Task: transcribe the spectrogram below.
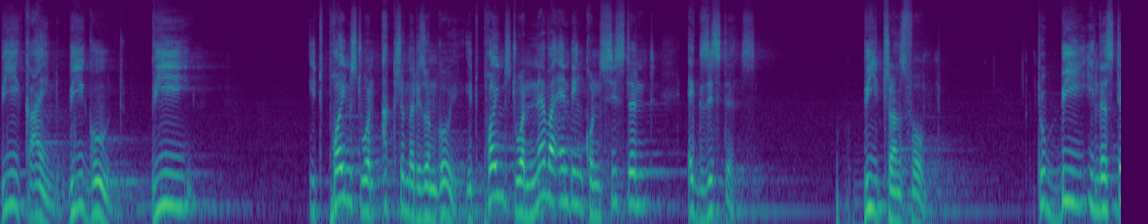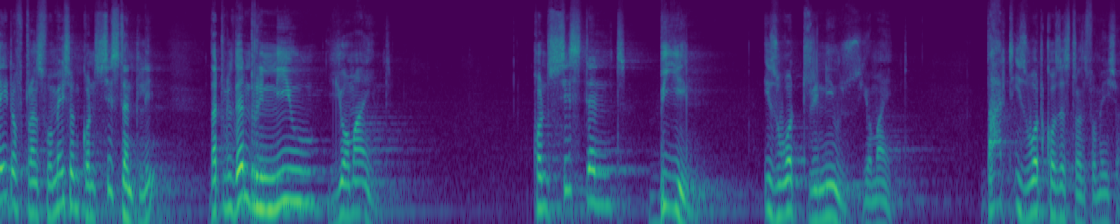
Be kind. Be good. Be. It points to an action that is ongoing. It points to a never ending, consistent existence. Be transformed. To be in the state of transformation consistently that will then renew your mind. Consistent being is what renews your mind. That is what causes transformation.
